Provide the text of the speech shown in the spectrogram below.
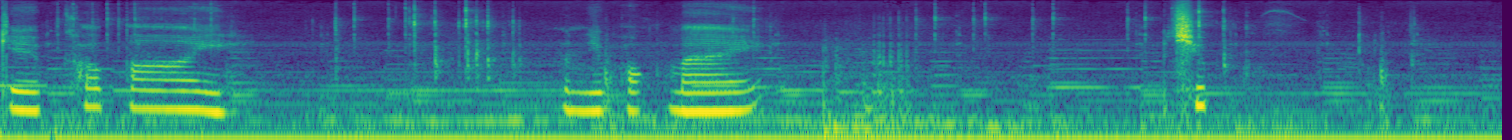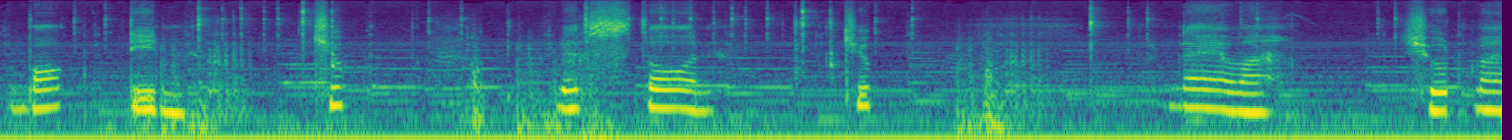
เก็บเข้าไป อันนี้บล็อกไม้ชึบบล็อกดินชึบเลสโตนชึบได้มา ชุดมา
